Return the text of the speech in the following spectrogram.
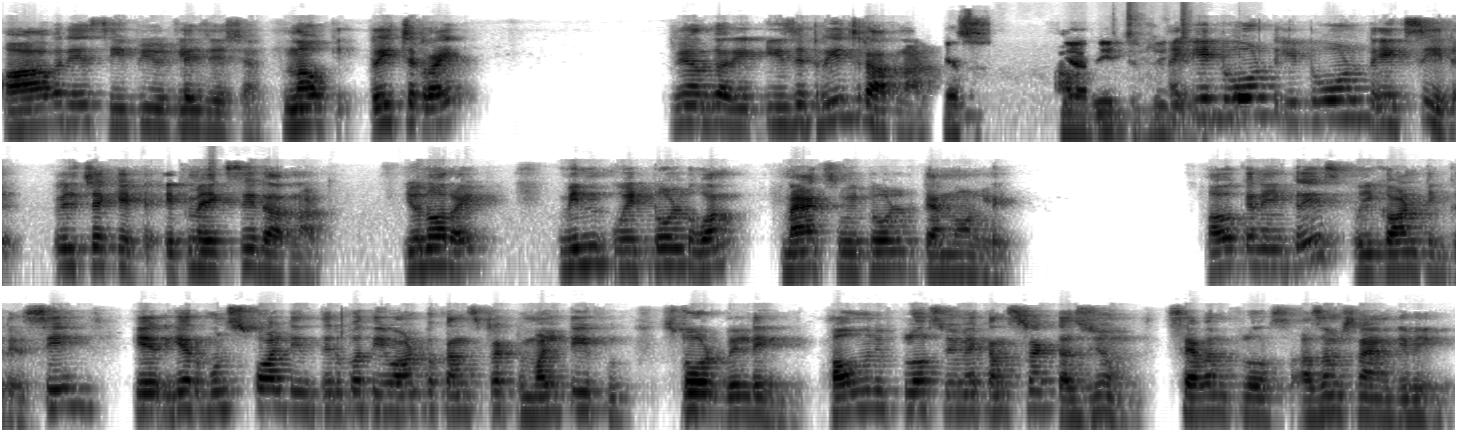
Average CPU utilization. Now reach it right? Is it reached or not? Yes. Yeah, reach, reach. It won't, it won't exceed. We'll check it. It may exceed or not. You know, right? Min, we told one, max, we told 10 only. How can I increase? We can't increase. See, here, here municipality in Tirupati, you want to construct multi-stored building. How many floors you may construct? Assume seven floors. Assumption I am giving.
